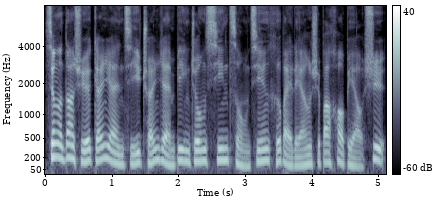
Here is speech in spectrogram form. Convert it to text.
香港大学感染及传染病中心总监何百良十八号表示，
